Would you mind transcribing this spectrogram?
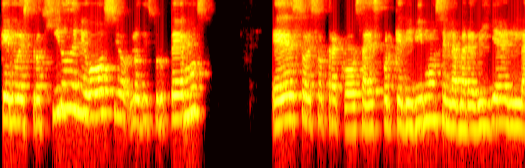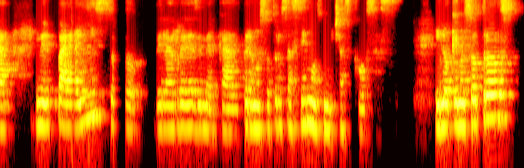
Que nuestro giro de negocio lo disfrutemos, eso es otra cosa, es porque vivimos en la maravilla, en, la, en el paraíso de las redes de mercado, pero nosotros hacemos muchas cosas. Y lo que nosotros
